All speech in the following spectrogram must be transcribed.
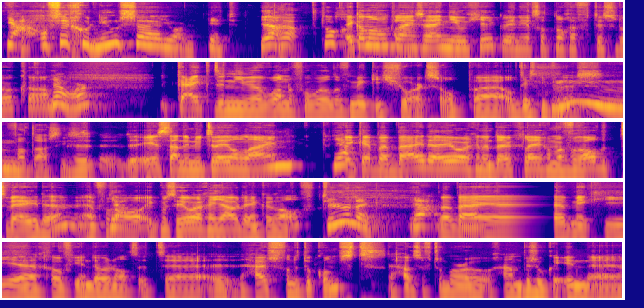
ja, op zich goed nieuws, uh, Jorn, dit. Ja, ja, toch? Ik had nog een klein zijnieuwtje. Ik weet niet of dat nog even tussendoor kwam. Ja hoor. Kijk de nieuwe Wonderful World of Mickey shorts op, uh, op Disney+. Plus. Hmm. Fantastisch. Dus, er staan er nu twee online. Ja. Ik heb bij beide heel erg in de deuk gelegen, maar vooral de tweede. En vooral, Ja. ik moest heel erg aan jou denken, Ralf. Tuurlijk, ja. Waarbij uh, Mickey, uh, Goofy en Donald het uh, Huis van de Toekomst, de House of Tomorrow, gaan bezoeken in, uh,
